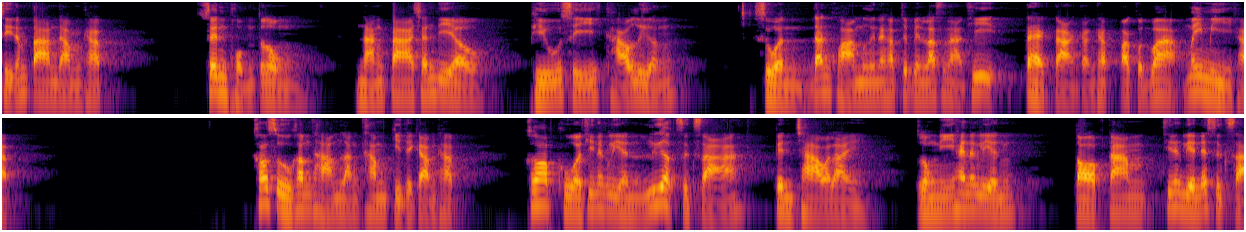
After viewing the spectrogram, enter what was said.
สีน้ำตาลดำครับ เส้นผมตรง หนังตาชั้นเดียว ผิวสีขาวเหลือง ส่วนด้านขวามือนะครับ จะเป็นลักษณะที่แตกต่างกันครับ ปรากฏว่าไม่มีครับ เข้าสู่คำถามหลังทำกิจกรรมครับ ครอบครัวที่นักเรียนเลือกศึกษาเป็นชาวอะไร ตรงนี้ให้นักเรียนตอบตามที่นักเรียนได้ศึกษา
